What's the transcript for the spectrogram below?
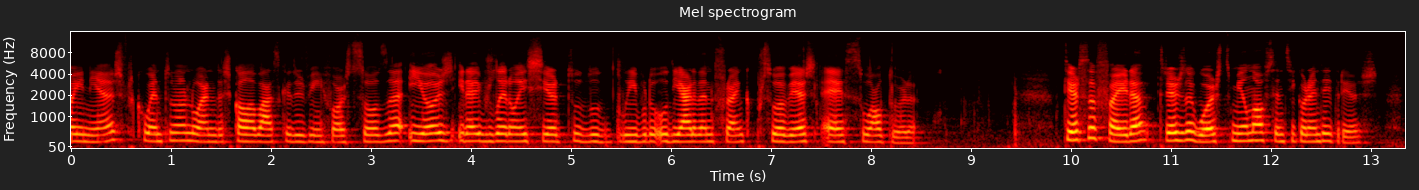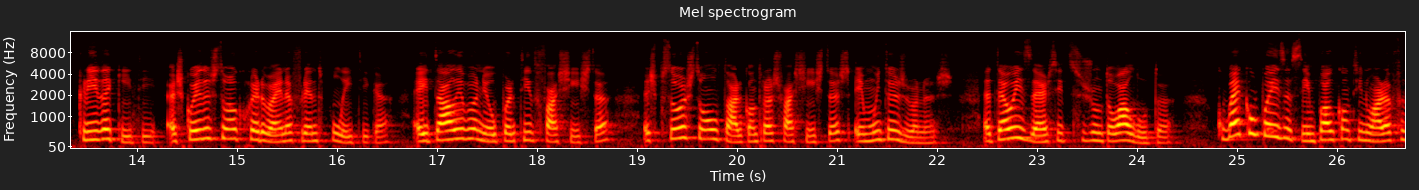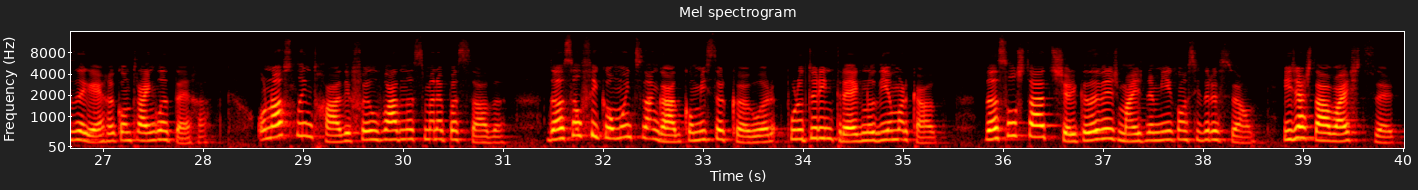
sou a Inês, frequento o nono ano da Escola Básica dos Vinhos de Souza e hoje irei-vos ler um excerto do livro O Diário de Anne Frank, que por sua vez é a sua autora. Terça-feira, 3 de agosto de 1943. Querida Kitty, as coisas estão a correr bem na frente política. A Itália baniu o Partido Fascista, as pessoas estão a lutar contra os fascistas em muitas zonas. Até o exército se juntou à luta. Como é que um país assim pode continuar a fazer guerra contra a Inglaterra? O nosso lindo rádio foi levado na semana passada. Dussel ficou muito zangado com Mr. Kugler por o ter entregue no dia marcado. Dussel está a descer cada vez mais na minha consideração e já está abaixo de zero.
